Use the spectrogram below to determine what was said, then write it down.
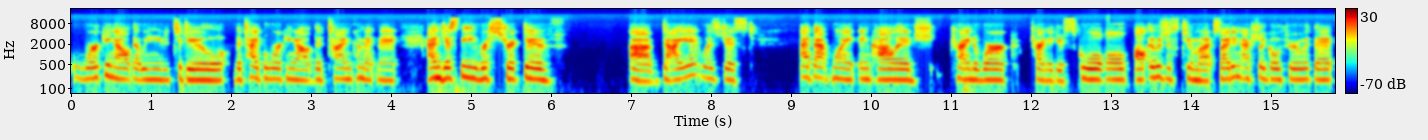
working out that we needed to do, the type of working out, the time commitment, and just the restrictive uh, diet was just at that point in college, trying to work, trying to do school. All, it was just too much. So I didn't actually go through with it.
